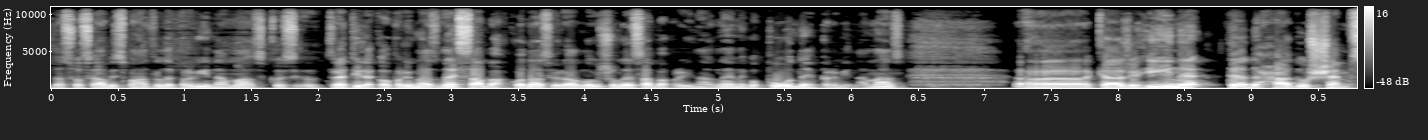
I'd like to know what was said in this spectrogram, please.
da su osabi smatrali prvi namaz, koji se tretira kao prvi namaz, ne sabah, kod nas je logično da je sabah prvi namaz, ne, nego podne je prvi namaz, kaže hine tedhadu šems.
